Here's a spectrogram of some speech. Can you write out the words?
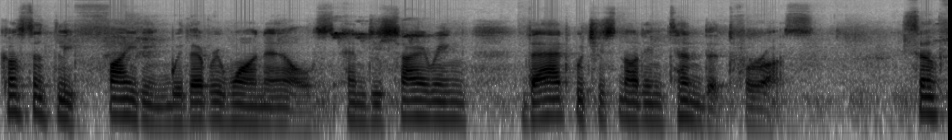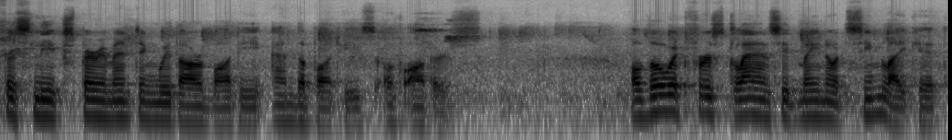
constantly fighting with everyone else and desiring that which is not intended for us, selflessly experimenting with our body and the bodies of others. Although at first glance it may not seem like it,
